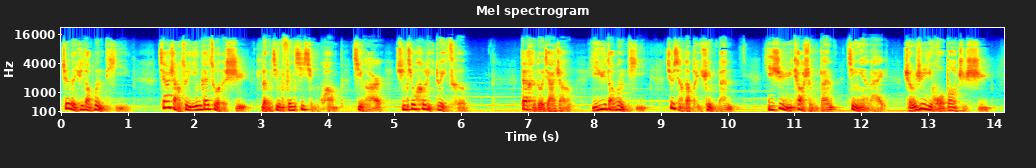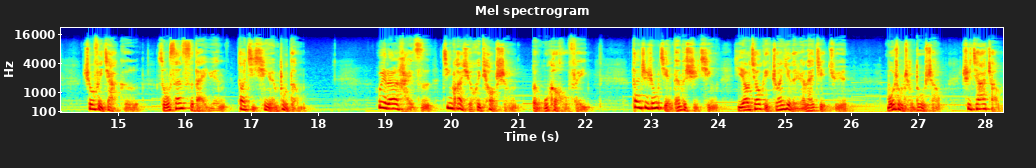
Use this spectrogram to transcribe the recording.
真的遇到问题，家长最应该做的是冷静分析情况，进而寻求合理对策。但很多家长一遇到问题就想到培训班。以至于跳绳班近年来呈日益火爆之势，收费价格从三四百元到几千元不等。为了让孩子尽快学会跳绳，本无可厚非，但这种简单的事情也要交给专业的人来解决。某种程度上是家长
